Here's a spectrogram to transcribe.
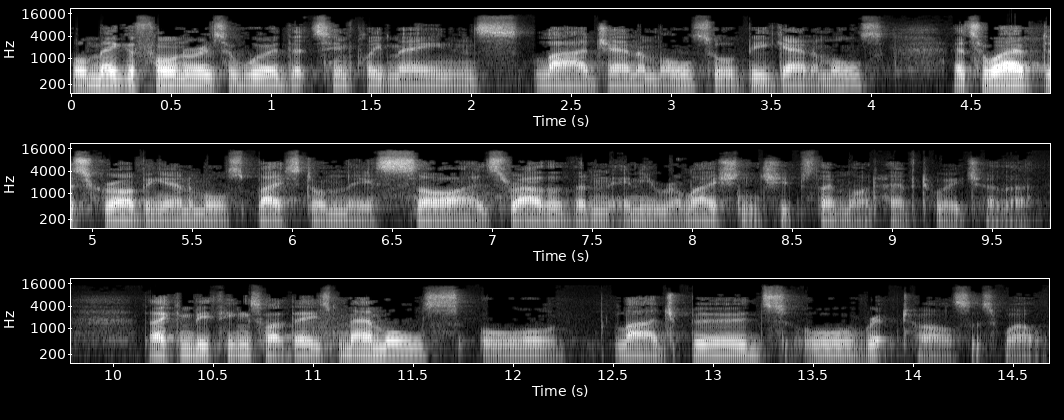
Well, megafauna is a word that simply means large animals or big animals. It's a way of describing animals based on their size rather than any relationships they might have to each other. They can be things like these mammals or large birds or reptiles as well.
